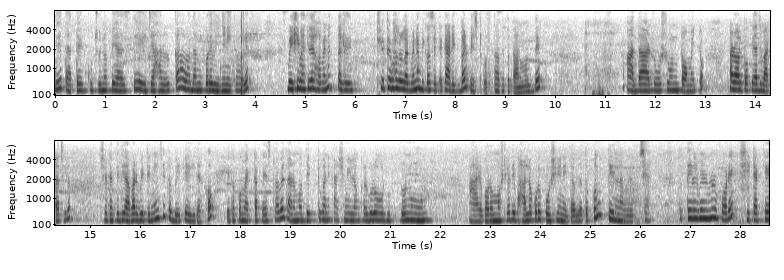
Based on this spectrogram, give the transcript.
দিয়ে, তাতে কুচুনো পেঁয়াজ দিয়ে, এই যে হালকা বাদামি করে ভেজে নিতে হবে। বেশি ভাজলে হবে না, তাহলে খেতে ভালো লাগবে না বিকজ এটাকে আরেকবার পেস্ট করতে হবে। তো তার মধ্যে আদা, রসুন, টমেটো আর অল্প পেঁয়াজ বাটা ছিল। সেটাকে দিয়ে আবার বেটে নিয়েছি। তো বেটে এই দেখো, এরকম একটা পেস্ট হবে। তার মধ্যে একটুখানি কাশ্মীরি লঙ্কার গুঁড়ো, হলুদ গুঁড়ো, নুন আর গরম মশলা দিয়ে ভালো করে কষিয়ে নিতে হবে যতক্ষণ তেল না বেরোচ্ছে। তো তেল বেরোনোর পরে সেটাকে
